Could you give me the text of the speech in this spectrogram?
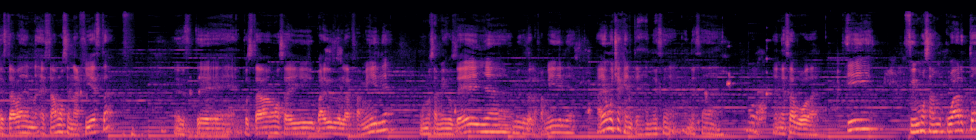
Estaba en, estábamos en la fiesta. Este, pues estábamos ahí varios de la familia, unos amigos de ella, amigos de la familia. Había mucha gente en ese, en esa, Bueno, en esa boda. Y fuimos a un cuarto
